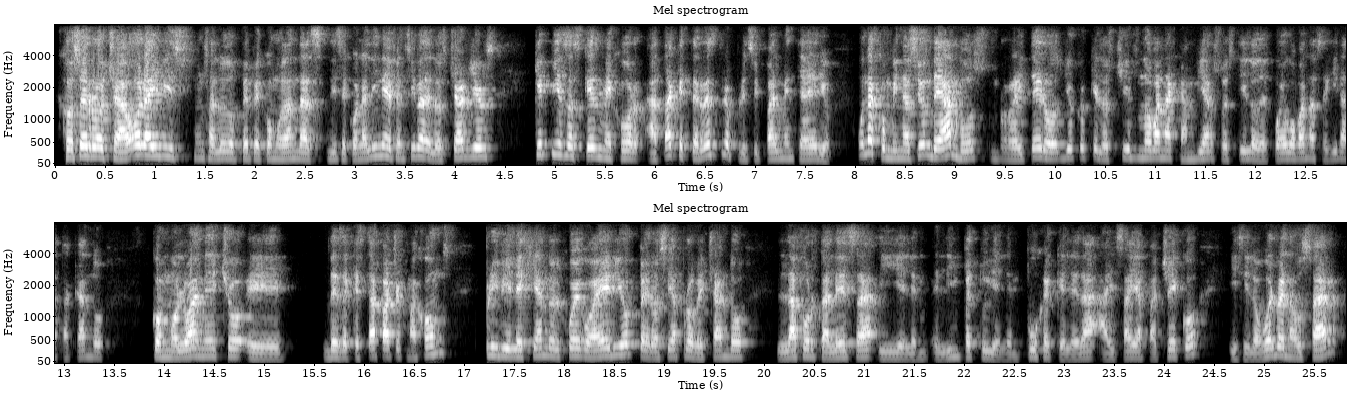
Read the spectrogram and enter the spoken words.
José Rocha, hola Ibis, un saludo Pepe, ¿cómo andas? Dice, con la línea defensiva de los Chargers, ¿qué piensas que es mejor, ataque terrestre o principalmente aéreo? Una combinación de ambos, reitero, yo creo que los Chiefs no van a cambiar su estilo de juego, van a seguir atacando como lo han hecho eh, desde que está Patrick Mahomes privilegiando el juego aéreo, pero sí aprovechando la fortaleza y el, ímpetu y el empuje que le da a Isaiah Pacheco. Y si lo vuelven a usar,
